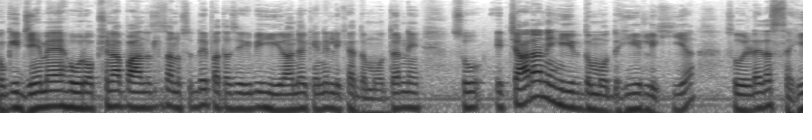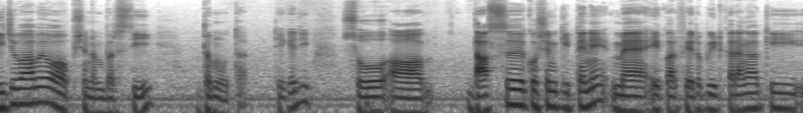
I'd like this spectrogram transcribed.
ਕਿਉਂਕਿ ਜੇ ਮੈਂ ਹੋਰ ਆਪਸ਼ਨਾਂ ਪਾਉਂਦਾ ਤਾਂ ਸਾਨੂੰ ਸਿੱਧਾ ਹੀ ਪਤਾ ਸੀ ਕਿ ਵੀ ਹੀਰਾਂ ਰਾਂਝਾ ਕਿਹਨੇ ਲਿਖਿਆ ਦਮੋਦਰ ਨੇ। ਸੋ ਇਹ ਚਾਰਾਂ ਨੇ ਹੀਰ ਦਮੋਦ ਹੀਰ ਲਿਖੀ ਆ। ਸੋ ਜਿਹੜਾ ਇਹਦਾ ਸਹੀ ਜਵਾਬ ਹੈ ਉਹ ਆਪਸ਼ਨ ਨੰਬਰ ਸੀ ਦਮੋਦਰ ਠੀਕ ਹੈ ਜੀ? ਸੋ ਅ, 10 ਕੁਐਸਚਨ ਕੀਤੇ ਨੇ। ਮੈਂ ਇੱਕ ਵਾਰ ਫਿਰ ਰਿਪੀਟ ਕਰਾਂਗਾ ਕਿ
